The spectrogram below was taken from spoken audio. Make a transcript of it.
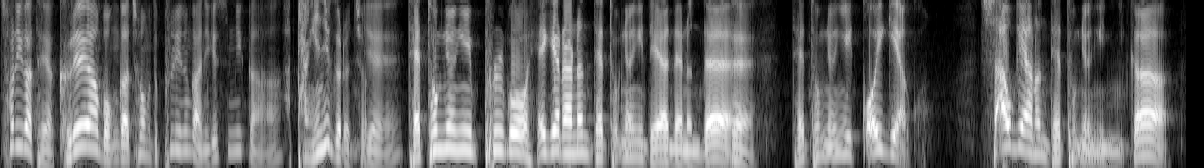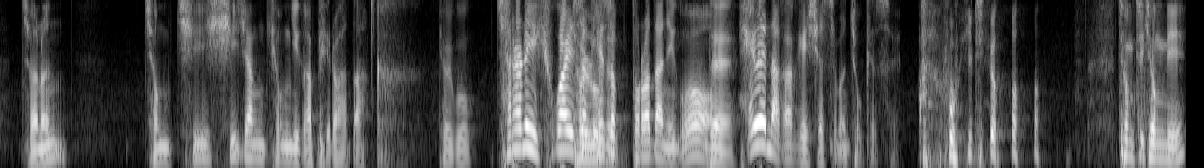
처리가 돼야 그래야 뭔가 처음부터 풀리는 거 아니겠습니까? 아, 당연히 그렇죠. 예. 대통령이 풀고 해결하는 대통령이 돼야 되는데 네. 대통령이 꼬이게 하고 싸우게 하는 대통령이니까 저는 정치 시장 격리가 필요하다. 결국 차라리 휴가에서 결론은- 계속 돌아다니고 네. 해외 나가 계셨으면 좋겠어요. 오히려 정치 격리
